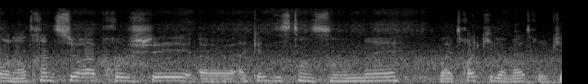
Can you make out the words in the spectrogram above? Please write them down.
On est en train de se rapprocher. Euh, à quelle distance on est? Ouais, 3 km, ok.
